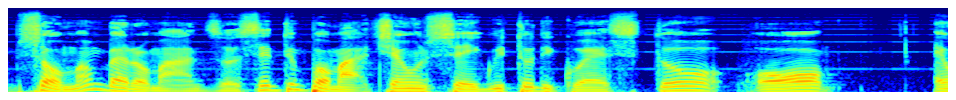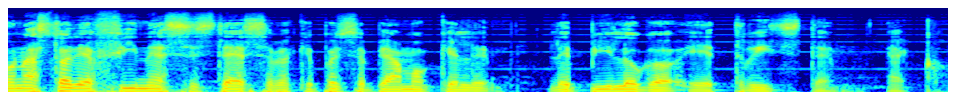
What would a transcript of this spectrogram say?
insomma, un bel romanzo. Senti un po', ma c'è un seguito di questo o è una storia fine a se stessa? Perché poi sappiamo che le, l'epilogo è triste. Ecco.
